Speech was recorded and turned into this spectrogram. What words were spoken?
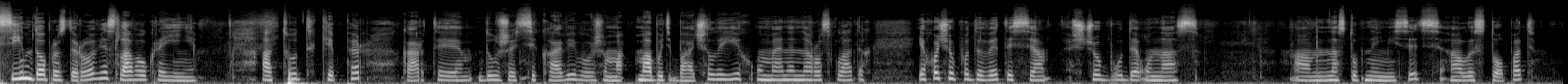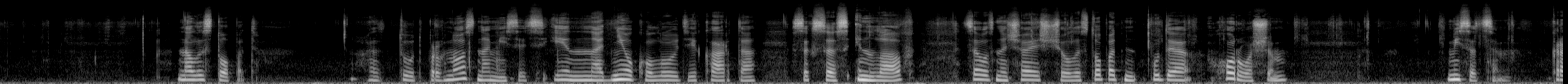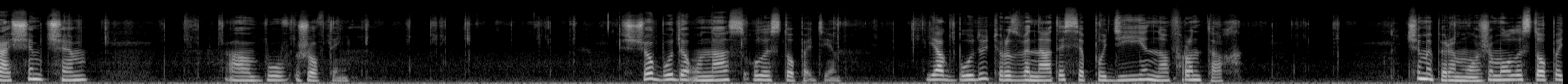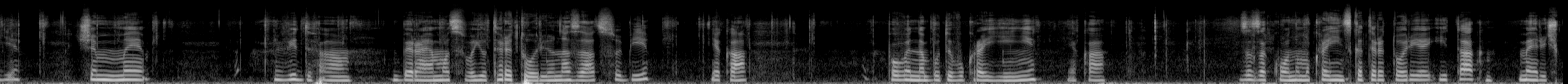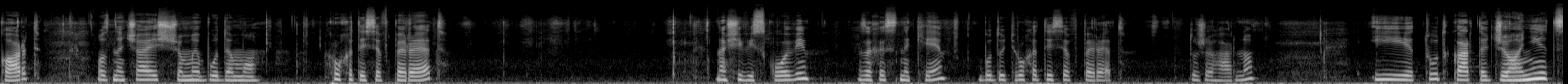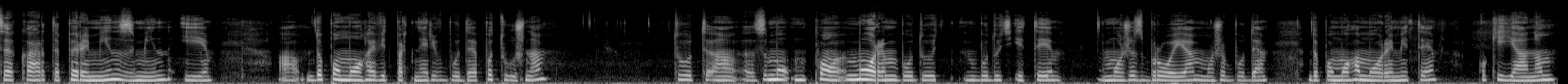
Всім добро здоров'я, слава Україні! А тут Кіпр, карти дуже цікаві. Ви вже, мабуть, бачили їх у мене на розкладах. Я хочу подивитися, що буде у нас наступний місяць, листопад. На листопад. Тут прогноз на місяць. І на дні у колоді карта Success in Love. Це означає, що листопад буде хорошим місяцем, кращим, чим був жовтень. Що буде у нас у листопаді? Як будуть розвинатися події на фронтах? Чи ми переможемо у листопаді? Чи ми відберемо свою територію назад собі, яка повинна бути в Україні, яка за законом українська територія. І так, marriage card означає, що ми будемо рухатися вперед. Наші військові захисники будуть рухатися вперед. Дуже гарно. І тут карта Джоні це карта перемін, змін і допомога від партнерів буде потужна. Тут з морем будуть, будуть іти, може, зброя, може буде допомога морем іти, океаном.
